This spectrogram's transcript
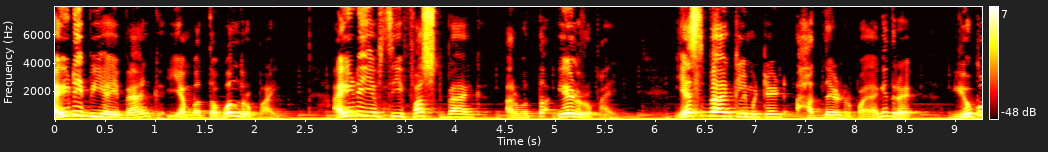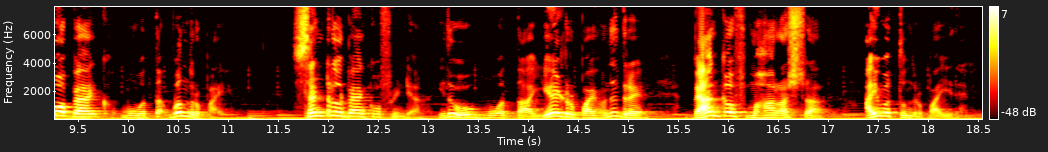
I D B I bank ಎಂಬತ್ತ ಒಂದು ರೂಪಾಯಿ. I D F C first bank ಅರವತ್ತ ಏಳು ರೂಪಾಯಿ. ಎಸ್ ಬ್ಯಾಂಕ್ ಲಿಮಿಟೆಡ್ ಹದಿನೇಳು ರೂಪಾಯಿ ಆಗಿದ್ದರೆ ಯುಕೋ ಬ್ಯಾಂಕ್ ಮೂವತ್ತ ಒಂದು ರೂಪಾಯಿ. ಸೆಂಟ್ರಲ್ ಬ್ಯಾಂಕ್ ಆಫ್ ಇಂಡಿಯಾ ಇದು ಮೂವತ್ತ ಏಳು ರೂಪಾಯಿ ಹೊಂದಿದ್ರೆ ಬ್ಯಾಂಕ್ ಆಫ್ ಮಹಾರಾಷ್ಟ್ರ ಐವತ್ತೊಂದು ರೂಪಾಯಿ ಇದೆ.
